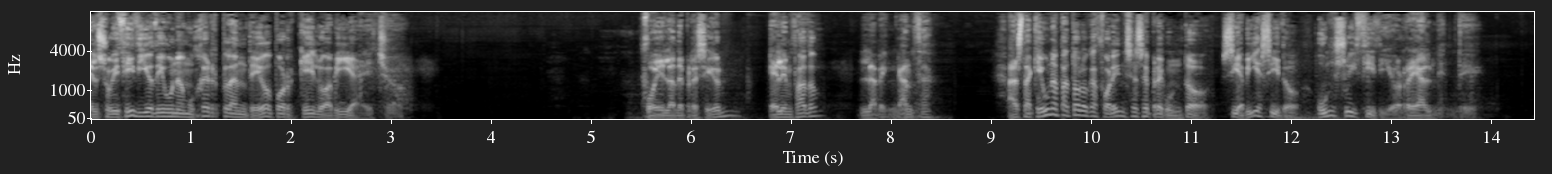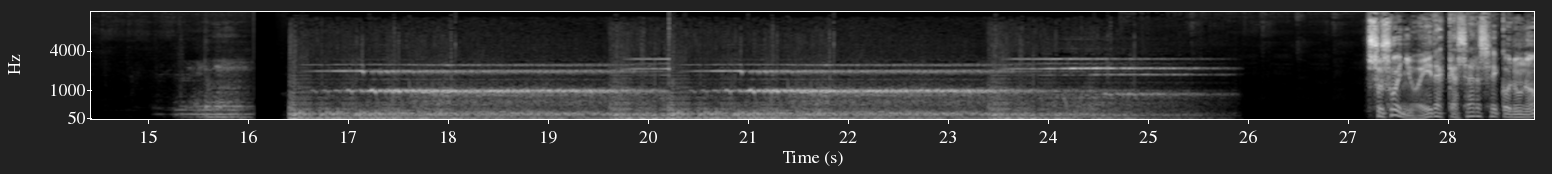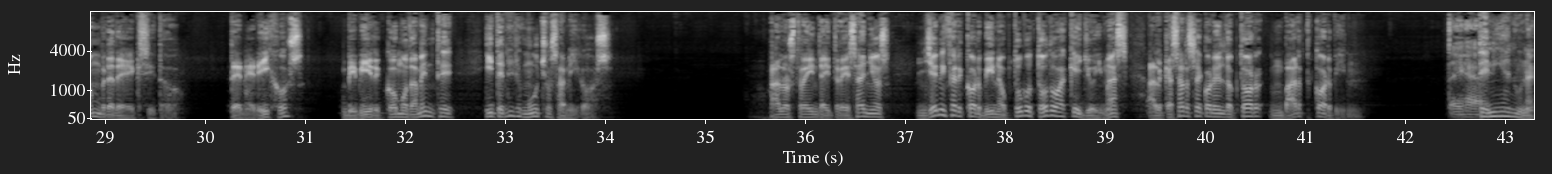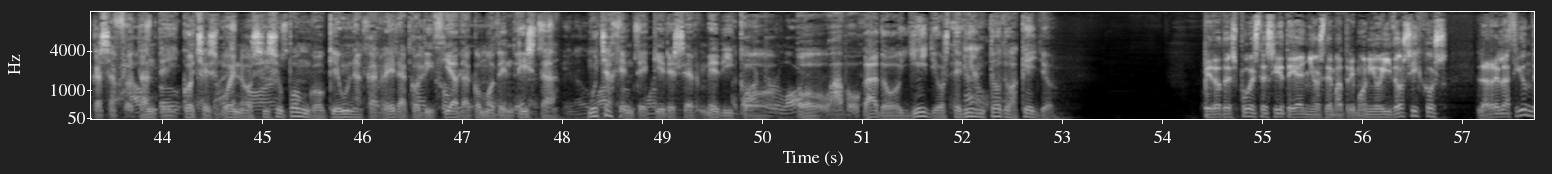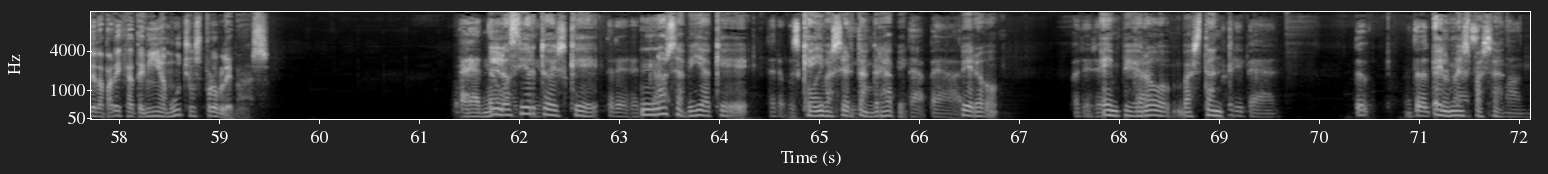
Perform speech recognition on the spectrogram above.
El suicidio de una mujer planteó por qué lo había hecho. ¿Fue la depresión? ¿El enfado? ¿La venganza? Hasta que una patóloga forense se preguntó si había sido un suicidio realmente. Su sueño era casarse con un hombre de éxito, tener hijos, vivir cómodamente y tener muchos amigos. A los 33 años, Jennifer Corbin obtuvo todo aquello y más al casarse con el doctor Bart Corbin. Tenían una casa flotante y coches buenos y supongo que una carrera codiciada como dentista. Mucha gente quiere ser médico o abogado y ellos tenían todo aquello. Pero después de siete años de matrimonio y dos hijos, la relación de la pareja tenía muchos problemas. Lo cierto es que no sabía que, que iba a ser tan grave, pero empeoró bastante el mes pasado.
